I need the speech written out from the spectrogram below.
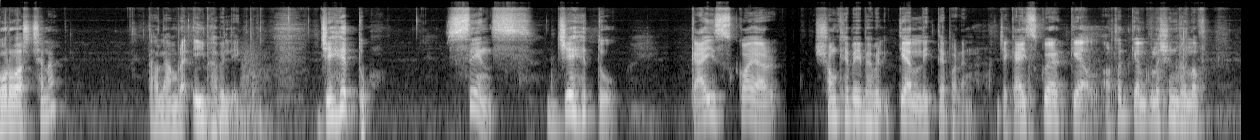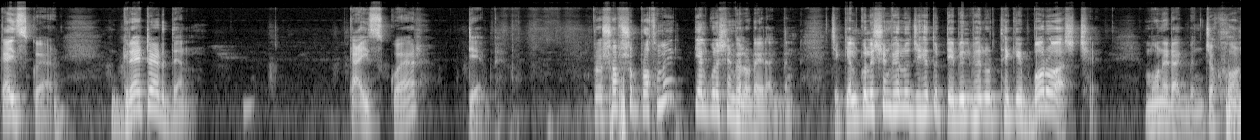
বড় আসছে না? তাহলে আমরা এইভাবে লিখব। যেহেতু সিন্স, যেহেতু কাই স্কোয়ার সংক্ষেপে এইভাবে ক্যাল লিখতে পারেন, যে কাই স্কোয়ার ক্যাল, অর্থাৎ calculation value of chi square. Greater than chi square টেপ সব প্রথমে ক্যালকুলেশন ভ্যালুটাই রাখবেন, যে ক্যালকুলেশন ভ্যালু যেহেতু টেবিল ভ্যালুর থেকে বড় আসছে, মনে রাখবেন যখন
